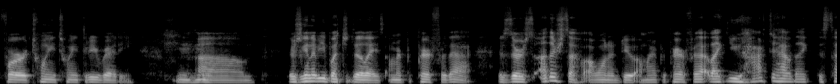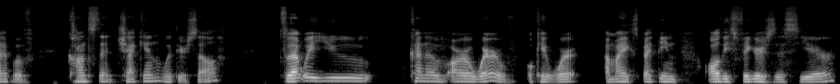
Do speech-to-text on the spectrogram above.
for 2023 ready? Mhm. Um, there's gonna be a bunch of delays. Am I prepared for that? Is there's other stuff I want to do? Am I prepared for that? Like you have to have like this type of constant check-in with yourself. So that way you kind of are aware of okay, where am I expecting all these figures this year?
